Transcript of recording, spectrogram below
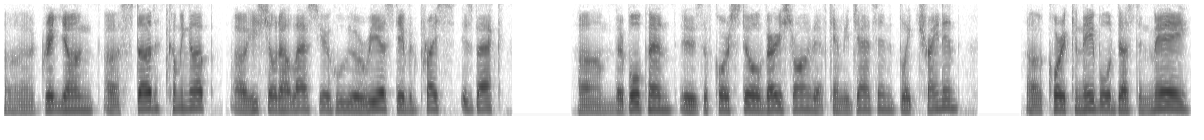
uh, great young uh, stud coming up. Uh, he showed out last year. Julio Urias, David Price is back. Um, their bullpen is, of course, still very strong. They have Kenley Jansen, Blake Treinen, uh, Corey Knebel, Dustin May.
